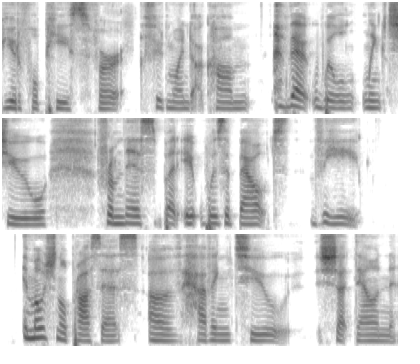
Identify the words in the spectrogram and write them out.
beautiful piece for foodandwine.com that we'll link to from this, but it was about the emotional process of having to shut down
